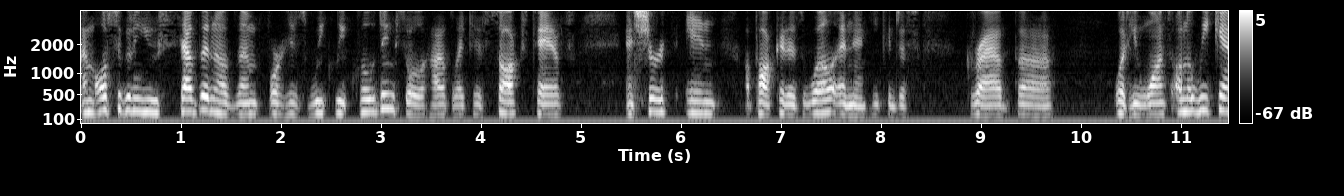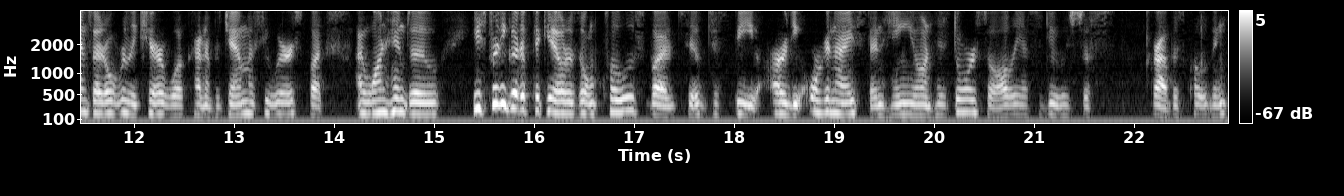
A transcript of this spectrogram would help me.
I'm also going to use seven of them for his weekly clothing so he'll have like his socks pants and shirts in a pocket as well and then he can just grab uh, what he wants. On the weekends I don't really care what kind of pajamas he wears but I want him to he's pretty good at picking out his own clothes but it'll just be already organized and hanging on his door so all he has to do is just grab his clothing.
